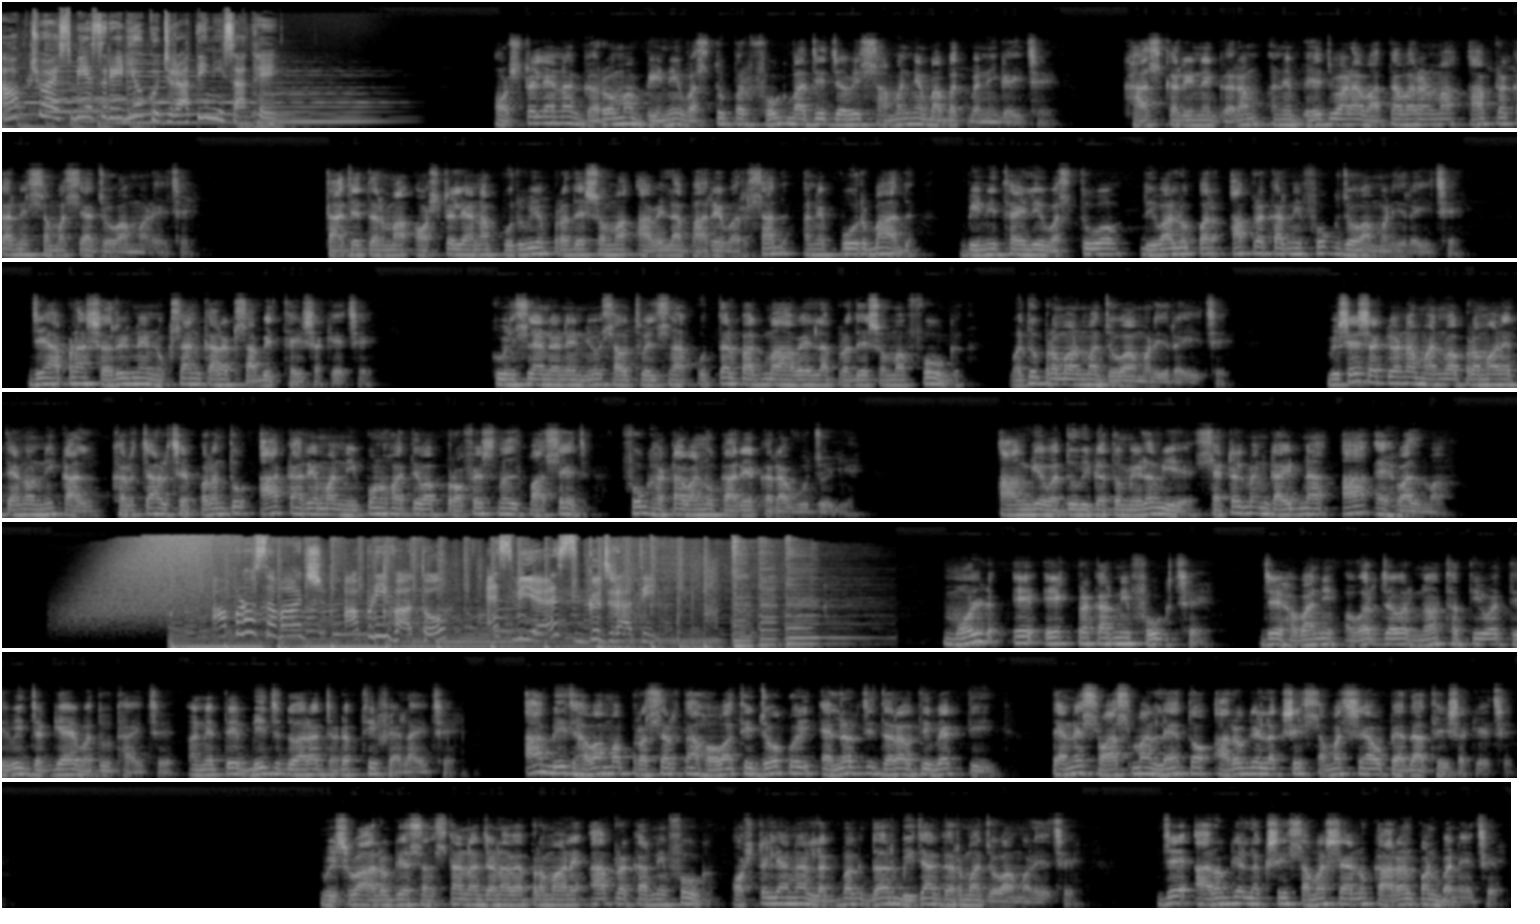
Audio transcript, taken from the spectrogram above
આપ છો SBS radio ગુજરાતીની સાથે. ઓસ્ટ્રેલિયાના ઘરોમાં ભીની વસ્તુ પર ફૂગબાજી જેવી સામાન્ય બાબત બની ગઈ છે. ખાસ કરીને ગરમ અને ભેજવાળા વાતાવરણમાં આ પ્રકારની સમસ્યા જોવા મળે છે. તાજેતરમાં ઓસ્ટ્રેલિયાના પૂર્વીય પ્રદેશોમાં આવેલા ભારે વરસાદ અને પૂર બાદ ભીની થયેલી વસ્તુઓ દિવાલો પર આ પ્રકારની ફૂગ જોવા મળી રહી છે, જે આપણા શરીરને નુકસાનકારક સાબિત થઈ શકે છે. ક્વીન્સલેન્ડ અને ન્યૂ સાઉથ વેલ્સના ઉત્તર ભાગમાં આવેલા પ્રદેશોમાં ફૂગ વધુ પ્રમાણમાં જોવા મળી રહી છે. વિશેષજ્ઞોના માનવા પ્રમાણે તેનો નિકાલ ખર્ચાળ છે, પરંતુ આ કાર્યમાં નિપુણ હોય તેવા પ્રોફેશનલ પાસે જ ફૂગ હટાવવાનું કાર્ય કરાવવું જોઈએ. આ અંગે વધુ વિગતો મેળવીએ સેટલમેન્ટ ગાઈડના આ અહેવાલમાં. આપણો સમાજ, આપણી વાતો એસબીએસ ગુજરાતી. મોલ્ડ એ એક પ્રકારની ફૂગ છે, જે હવાની અવરજવર ન થતી હોય તેવી જગ્યાએ વધુ થાય છે અને તે બીજ દ્વારા ઝડપથી ફેલાય છે. આ બીજ હવામાં પ્રસરતા હોવાથી જો કોઈ એલર્જી ધરાવતી વ્યક્તિ તેને શ્વાસમાં લે તો આરોગ્યલક્ષી સમસ્યાઓ પેદા થઈ શકે છે. વિશ્વ આરોગ્ય સંસ્થાના જણાવ્યા પ્રમાણે આ પ્રકારની ફૂગ ઓસ્ટ્રેલિયાના લગભગ દર બીજા ઘરમાં જોવા મળે છે. જે આરોગ્યલક્ષી સમસ્યાનું કારણ પણ બને છે.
